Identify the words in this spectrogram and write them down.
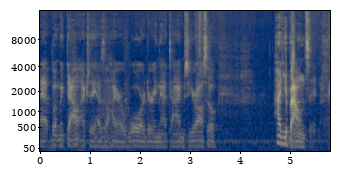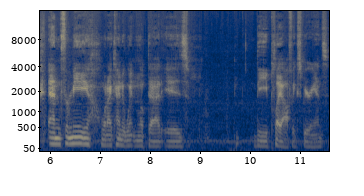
uh, but mcdowell actually has the higher war during that time so you're also how do you balance it? And for me, what I kind of went and looked at is the playoff experience.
